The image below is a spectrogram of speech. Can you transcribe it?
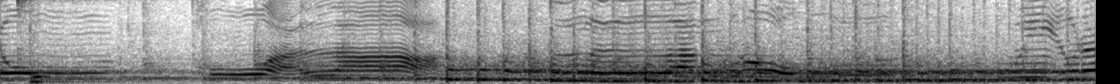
ยุง ทั่วลาเลืองรุ่งวิไร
